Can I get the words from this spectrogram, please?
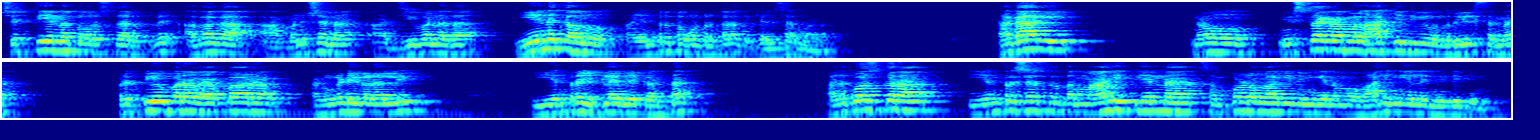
ಶಕ್ತಿಯನ್ನು ತೋರಿಸ್ತಾ ಇರ್ತದೆ. ಅವಾಗ ಆ ಮನುಷ್ಯನ, ಆ ಜೀವನದ ಏನಕ್ಕೆ ಅವನು ಆ ಯಂತ್ರ ತೊಗೊಂಡಿರ್ತಾರೋ ಅದು ಕೆಲಸ ಮಾಡೋದು. ಹಾಗಾಗಿ ನಾವು ಇನ್ಸ್ಟಾಗ್ರಾಮಲ್ಲಿ ಹಾಕಿದ್ದೀವಿ ಒಂದು ರೀಲ್ಸನ್ನು ಪ್ರತಿಯೊಬ್ಬರ ವ್ಯಾಪಾರ ಅಂಗಡಿಗಳಲ್ಲಿ ಈ ಯಂತ್ರ ಇಡಲೇಬೇಕಂತ. ಅದಕ್ಕೋಸ್ಕರ ಈ ಯಂತ್ರಶಾಸ್ತ್ರದ ಮಾಹಿತಿಯನ್ನು ಸಂಪೂರ್ಣವಾಗಿ ನಿಮಗೆ ನಮ್ಮ ವಾಹಿನಿಯಲ್ಲಿ ನೀಡಿದ್ದೀನಿ.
